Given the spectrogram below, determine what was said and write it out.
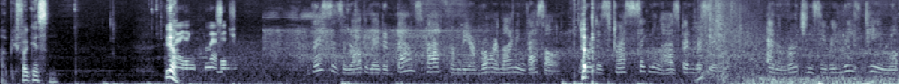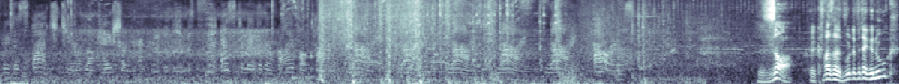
Hab ich vergessen. Ja. Is an emergency relief team will be dispatched to your location. The estimated arrival time is 9, 9, 9, 9, 9 hours. So, gequasselt wurde wieder genug.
